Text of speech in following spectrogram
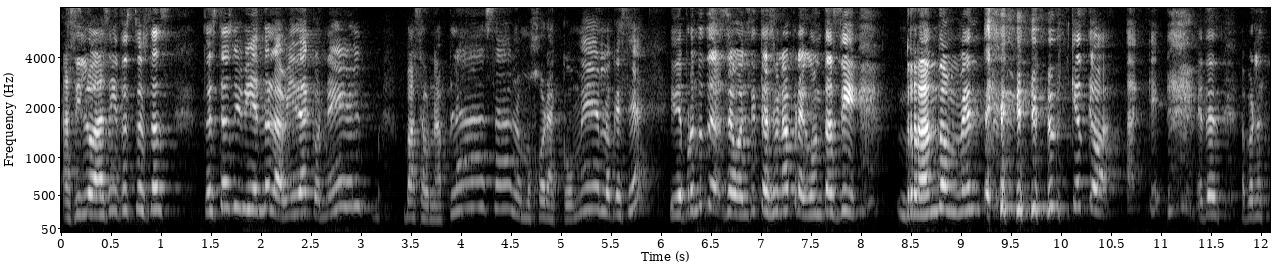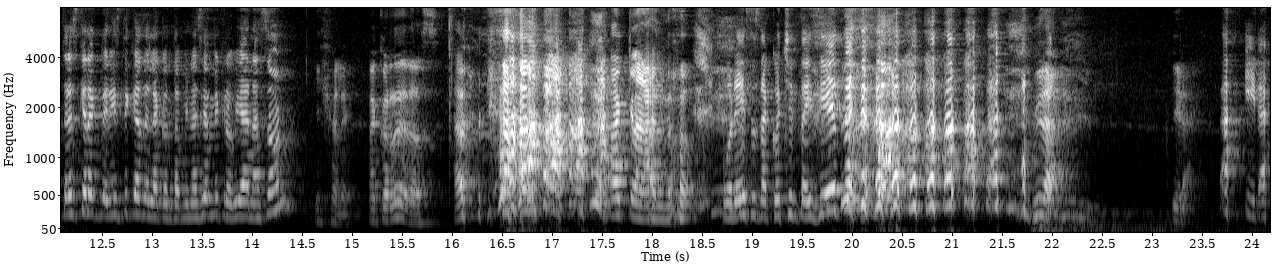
Así lo hace, entonces tú estás, tú estás viviendo la vida con él, vas a una plaza, a lo mejor a comer, lo que sea, y de pronto te- se voltea y te hace una pregunta así, randommente. y que es como, "Ah, ¿qué?". Entonces, a ver, las tres características de la contaminación microbiana son, Híjole, me acordé de dos. Aclarando. por eso sacó 87. Mira. Mira. Mira.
